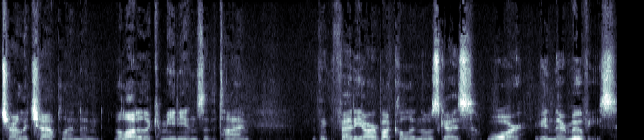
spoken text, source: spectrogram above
Charlie Chaplin and a lot of the comedians of the time, I think Fatty Arbuckle and those guys wore in their movies.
